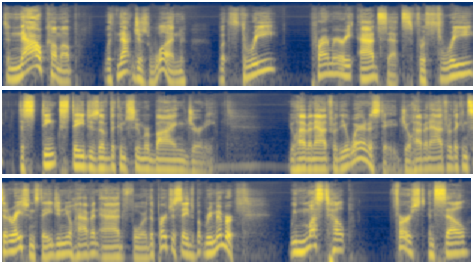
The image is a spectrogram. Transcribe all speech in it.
to now come up with not just one, but three primary ad sets for three distinct stages of the consumer buying journey. You'll have an ad for the awareness stage, you'll have an ad for the consideration stage, and you'll have an ad for the purchase stage. But remember, we must help first and sell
